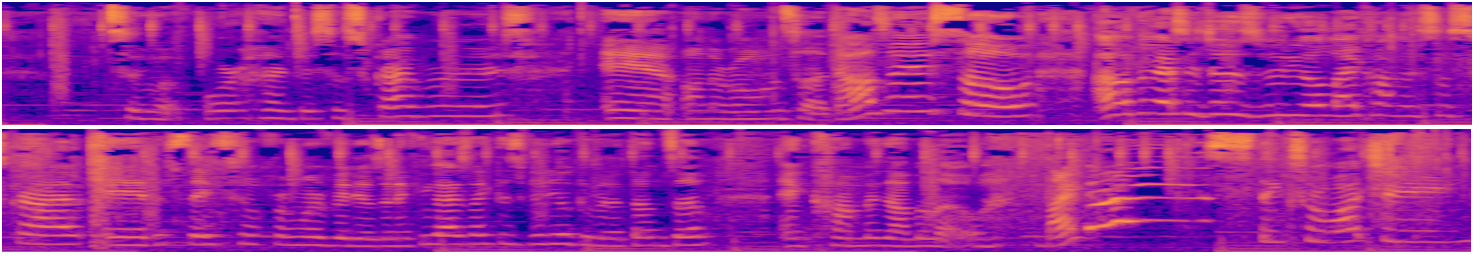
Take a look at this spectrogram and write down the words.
to 400 subscribers and on the road to a thousand so i hope you guys enjoyed this video like comment subscribe and stay tuned for more videos and if you guys like this video give it a thumbs up and comment down below bye guys thanks for watching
